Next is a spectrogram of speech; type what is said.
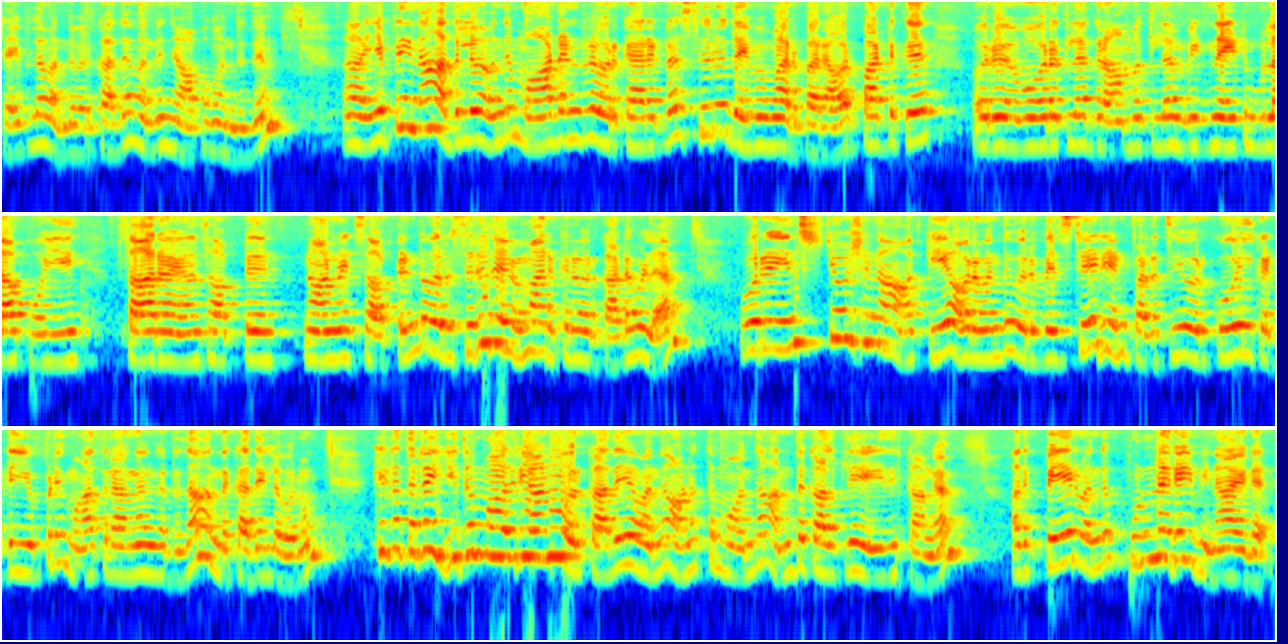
டைப்பில் வந்த ஒரு கதை வந்து ஞாபகம் வந்தது. எப்படின்னா அதில் வந்து மாடர்ன்ற ஒரு கேரக்டர் சிறு தெய்வமாக இருப்பார். அவர் பாட்டுக்கு ஒரு ஓரத்தில் கிராமத்தில் மிட் நைட் உலா போய் சாராயம் சாப்பிட்டு நான்வெஜ் சாப்பிட்டுன்ட்டு ஒரு சிறு தெய்வமாக இருக்கிற ஒரு கடவுளை ஒரு இன்ஸ்டிடியூஷனாக ஆக்கி அவரை வந்து ஒரு வெஜிடேரியன் படைச்சி ஒரு கோயில் கட்டி எப்படி மாற்றுறாங்கங்கிறது தான் அந்த கதையில் வரும். கிட்டத்தட்ட இது மாதிரியான ஒரு கதையை வந்து அனுத்தமா வந்து அந்த காலத்திலே எழுதியிருக்காங்க. அதுக்கு பேர் வந்து புன்னகை விநாயகர்.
